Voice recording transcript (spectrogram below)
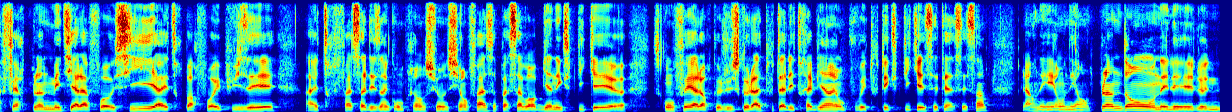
faire plein de métiers à la fois aussi, à être parfois épuisé, à être face à des incompréhensions aussi en face, à pas savoir bien expliquer euh, ce qu'on fait alors que jusque-là tout allait très bien et on pouvait tout expliquer, c'était assez simple. Là, on est on est en plein dedans, on est le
